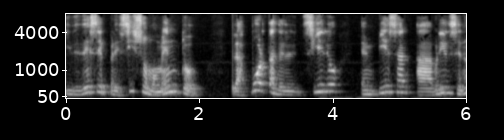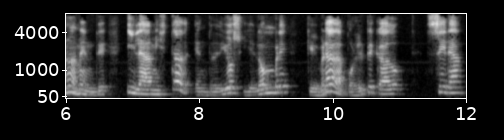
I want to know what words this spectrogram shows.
Y desde ese preciso momento, las puertas del cielo empiezan a abrirse nuevamente y la amistad entre Dios y el hombre, quebrada por el pecado, será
